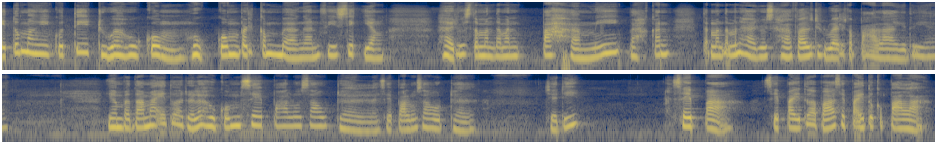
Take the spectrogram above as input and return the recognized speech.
itu mengikuti dua hukum, hukum perkembangan fisik yang harus teman-teman pahami, bahkan teman-teman harus hafal di luar kepala gitu ya. Yang pertama itu adalah hukum sepalosaudal, sepalosaudal. Jadi sepa, sepa itu apa? Sepa itu kepala.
